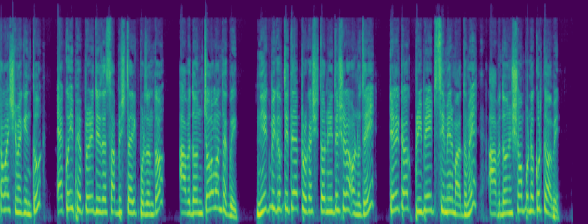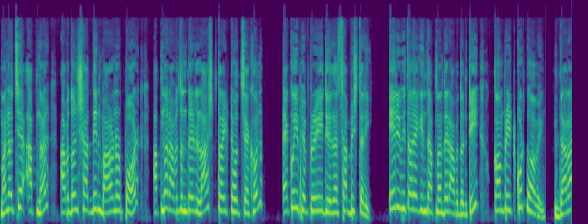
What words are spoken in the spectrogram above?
সময়সীমা কিন্তু একই ফেব্রুয়ারি দুই হাজার ছাব্বিশ তারিখ পর্যন্ত আবেদন চলমান থাকবে। নিয়োগ বিজ্ঞপ্তিতে প্রকাশিত নির্দেশনা অনুযায়ী টেলিটক, প্রিপেইড সিমের মাধ্যমে আবেদন সম্পন্ন করতে হবে। মানে হচ্ছে আপনার আবেদন সাত দিন বাড়ানোর পর আপনার আবেদনের লাস্ট তারিখটা হচ্ছে এখন একই ফেব্রুয়ারি দুই হাজার ছাব্বিশ তারিখ। এর ভিতরে কিন্তু আপনাদের আবেদনটি কমপ্লিট করতে হবে। যারা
